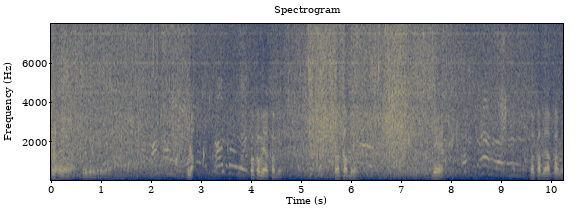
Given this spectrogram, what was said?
ほらほらほらこれこれこれこれほらわかめわかめわかめねえわかめわかめう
